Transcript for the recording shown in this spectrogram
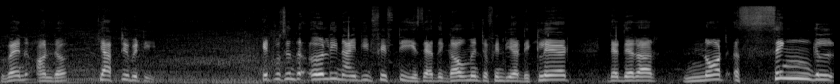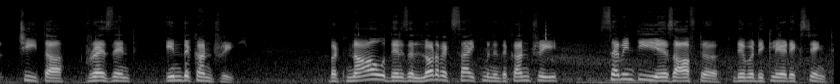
when under captivity. It was in the early 1950s that the government of India declared that there are not a single cheetah present in the country. But now there is a lot of excitement in the country 70 years after they were declared extinct.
